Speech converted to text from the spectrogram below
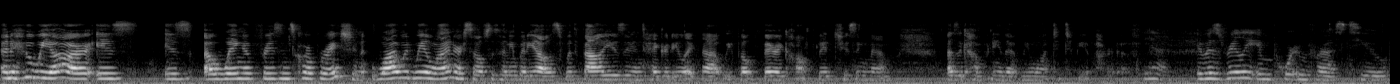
and who we are is is a wing of Friesens Corporation. Why would we align ourselves with anybody else with values and integrity like that? We felt very confident choosing them as a company that we wanted to be a part of. Yeah, it was really important for us to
